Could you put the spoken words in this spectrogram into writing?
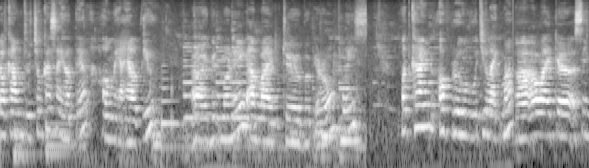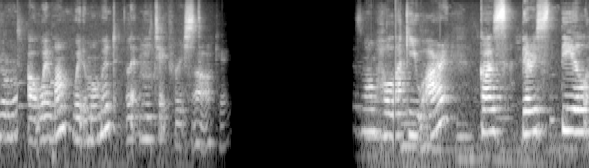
Welcome to Chongkasai Hotel. How may I help you? Uh, good morning. I'd like to book a room, please. What kind of room would you like, ma'am? Uh, I like a single room. Oh, well, ma'am, wait a moment. Let me check first. Ah, okay. Yes, ma'am, how lucky you are, because there is still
